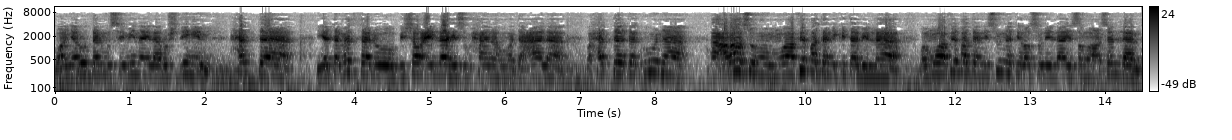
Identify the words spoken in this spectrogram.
وأن يرد المسلمين إلى رشدهم حتى يتمثلوا بشرع الله سبحانه وتعالى وحتى تكون أعراسهم موافقة لكتاب الله وموافقة لسنة رسول الله صلى الله عليه وسلم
